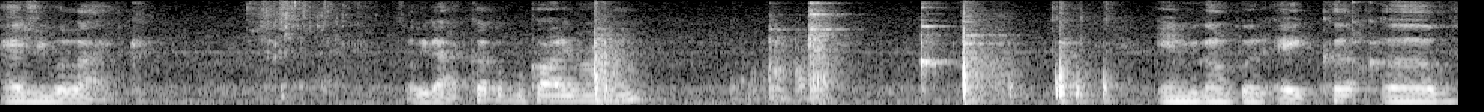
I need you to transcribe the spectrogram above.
as you would like. So we got a cup of Bacardi rum. And we're gonna put a cup of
